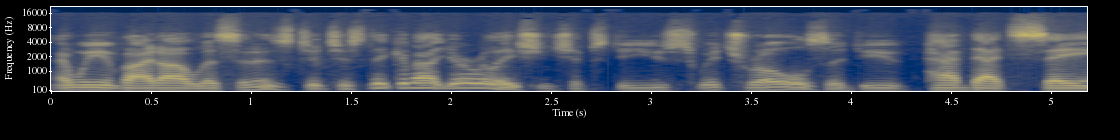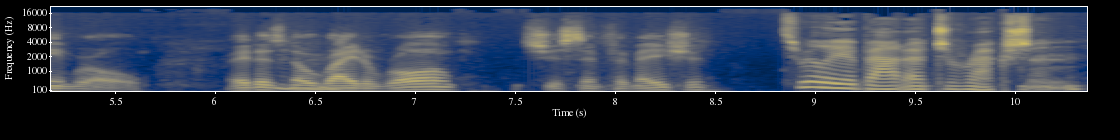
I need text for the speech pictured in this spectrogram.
And we invite our listeners to just think about your relationships. Do you switch roles or do you have that same role? Right? There's no mm-hmm. right or wrong. It's just information. It's really about a direction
